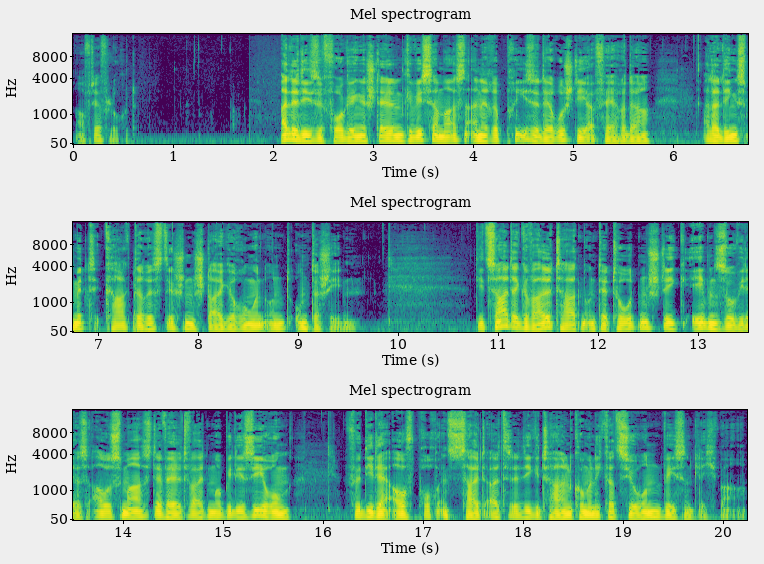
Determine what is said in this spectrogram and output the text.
auf der Flucht. Alle diese Vorgänge stellen gewissermaßen eine Reprise der Rushdie-Affäre dar, allerdings mit charakteristischen Steigerungen und Unterschieden. Die Zahl der Gewalttaten und der Toten stieg ebenso wie das Ausmaß der weltweiten Mobilisierung, für die der Aufbruch ins Zeitalter der digitalen Kommunikation wesentlich war.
